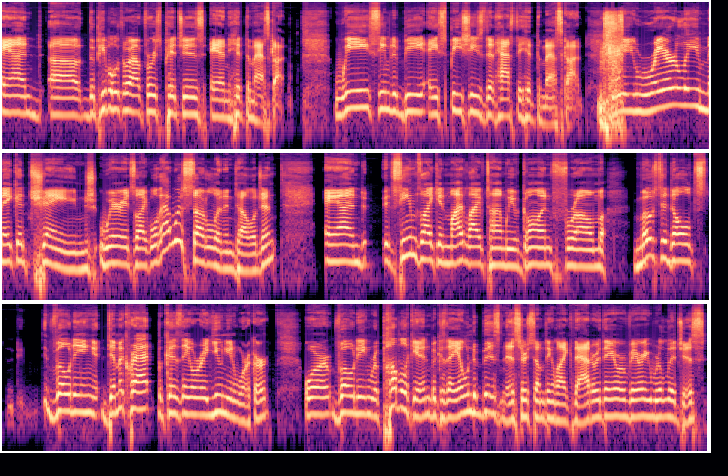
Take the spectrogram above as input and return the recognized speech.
and uh, the people who throw out first pitches and hit the mascot. We seem to be a species that has to hit the mascot. we rarely make a change where it's like, well, that was subtle and intelligent. And it seems like in my lifetime, we've gone from most adults voting Democrat because they were a union worker, or voting Republican because they owned a business or something like that, or they were very religious.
